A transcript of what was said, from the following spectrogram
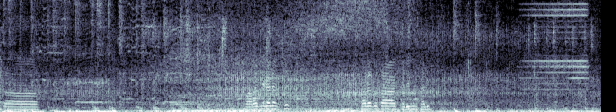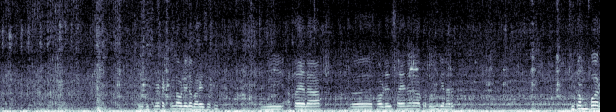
आता महाराज निघाले आमचे. चालत आता खडी म्हणून खाली. दुसरा ट्रॅक्टर लावलेलं भरायसाठी. आणि आता याला अ, फावड्याच्या साह्यानं आता भरून घेणार. दिगंबर.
